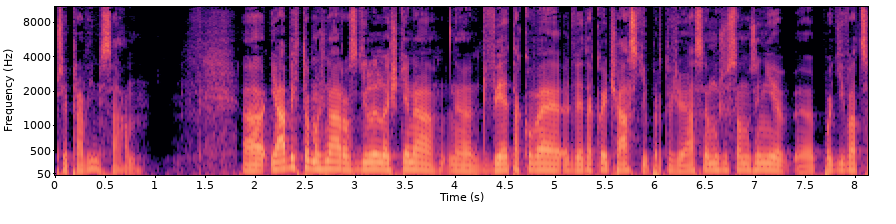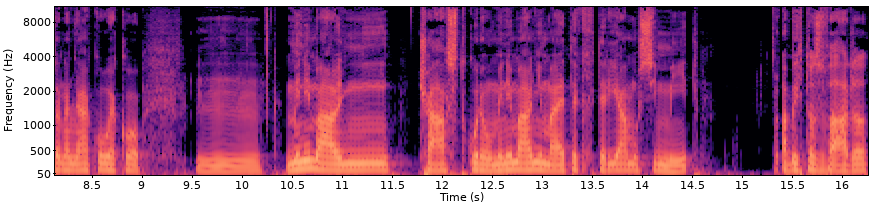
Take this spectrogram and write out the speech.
připravím sám. Uh, já bych to možná rozdělil ještě na dvě takové, dvě takové části, protože já se můžu samozřejmě podívat se na nějakou jako mm, minimální částku nebo minimální majetek, který já musím mít, abych to zvládl,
